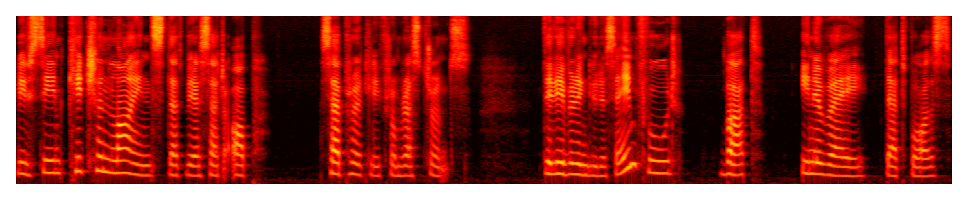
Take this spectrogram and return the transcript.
We've seen kitchen lines that were set up separately from restaurants, delivering you the same food, but in a way that was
